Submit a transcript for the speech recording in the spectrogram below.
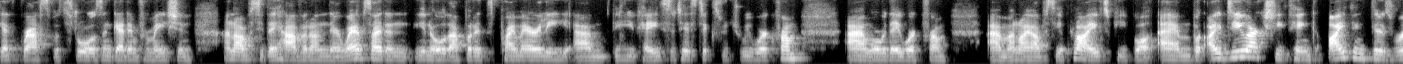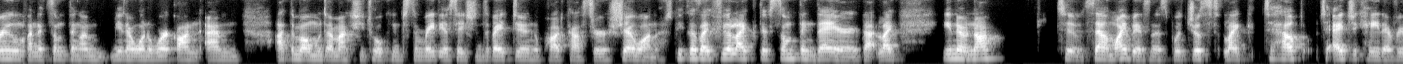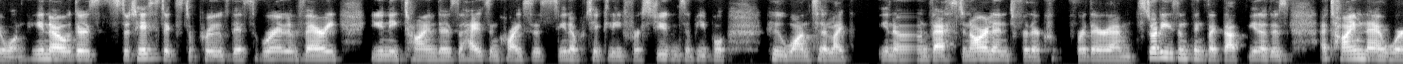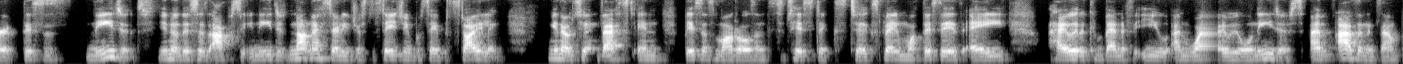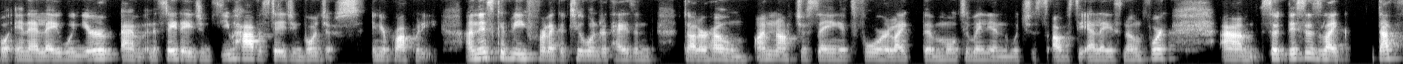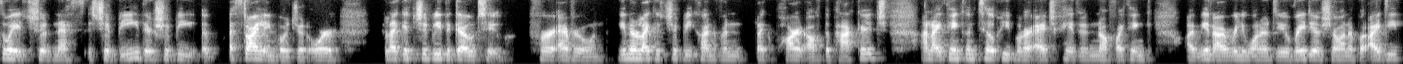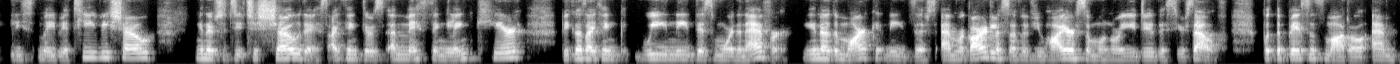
get grasp with straws and get information and obviously they have it on their website and you know that but it's primarily um, the uk statistics which we work from um, or they work from um, and i obviously apply to people. Um, but i do actually think i think there's room and it's something i'm you know want to work on. Um, at the moment i'm actually talking to some radio stations about doing a podcast or a show on it because i feel like there's something there that like you know not to sell my business, but just like to help to educate everyone. You know, there's statistics to prove this. We're in a very unique time. There's a housing crisis, you know, particularly for students and people who want to like you know invest in Ireland for their for their um, studies and things like that. You know, there's a time now where this is needed. You know, this is absolutely needed. Not necessarily just the staging, but say the styling you know, to invest in business models and statistics to explain what this is, A, how it can benefit you and why we all need it. Um, as an example, in LA, when you're um, an estate agent, you have a staging budget in your property. And this could be for like a $200,000 home. I'm not just saying it's for like the multi-million, which is obviously LA is known for. Um, so this is like, that's the way it should, nest, it should be. There should be a, a styling budget or like it should be the go-to for everyone you know like it should be kind of an like part of the package. And i think until people are educated enough i think i you know i really want to do a radio show on it but ideally maybe a tv show you know to do, to show this. I think there's a missing link here because i think we need this more than ever. You know the market needs it. And regardless of if you hire someone or you do this yourself but the business model and um,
